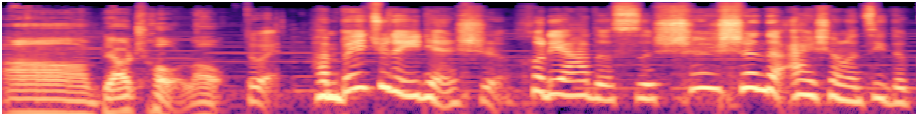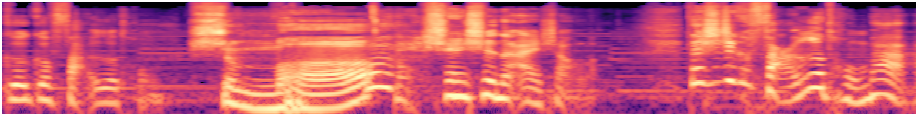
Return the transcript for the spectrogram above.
啊，比较丑陋。对，很悲剧的一点是，赫利阿德斯深深的爱上了自己的哥哥法厄同。什么？哎，深深的爱上了。但是这个法厄同吧，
